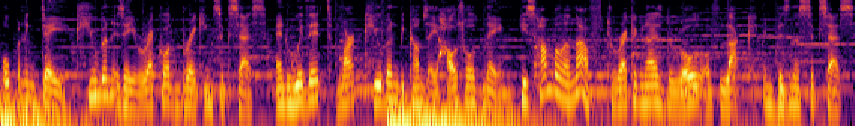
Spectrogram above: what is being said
opening day, Cuban is a record breaking success. And with it, Mark Cuban becomes a household name. He's humble enough to recognize the role of luck in business success.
